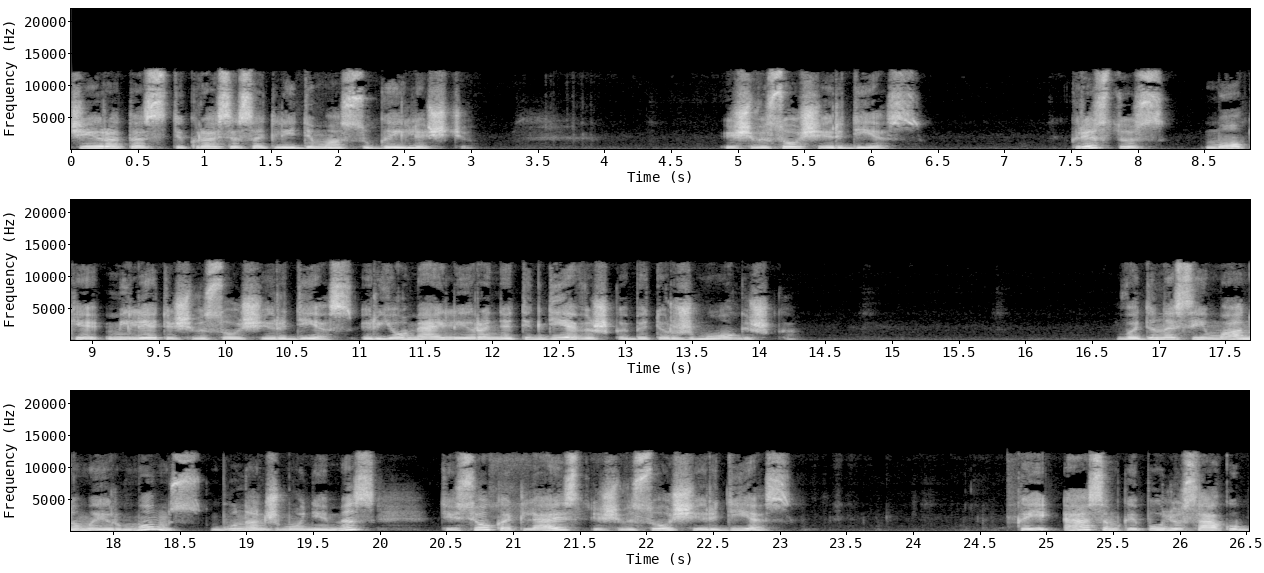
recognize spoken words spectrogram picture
Čia yra tas tikrasis atleidimas su gailėščiu. Iš viso širdies. Kristus mokė mylėti iš visos širdies ir jo meilė yra ne tik dieviška, bet ir žmogiška. Vadinasi, įmanoma ir mums, būnant žmonėmis, tiesiog atleisti iš visos širdies. Kai esam, kaip Paulius sako,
